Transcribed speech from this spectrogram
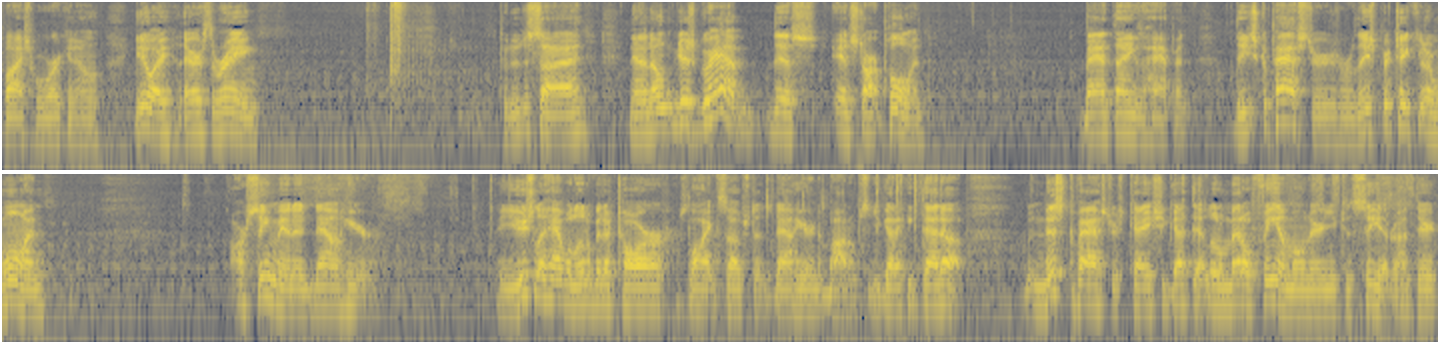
vise we're working on. Anyway, there's the ring. Put it aside. Now don't just grab this and start pulling bad things happen. These capacitors, or this particular one, are cemented down here. They usually have a little bit of tar-like substance down here in the bottom, so you got to heat that up. In this capacitor's case, you got that little metal film on there, you can see it right there. You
